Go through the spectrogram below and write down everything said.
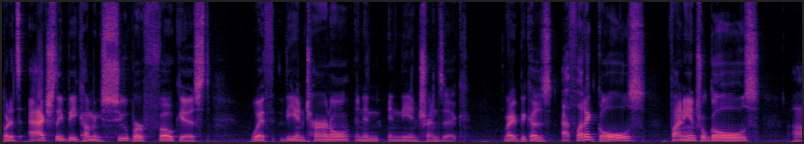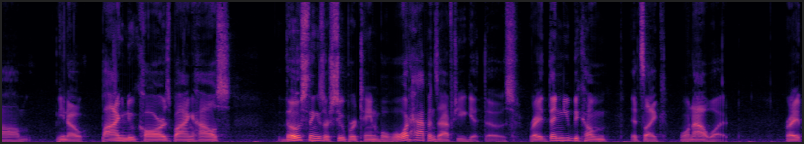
but it's actually becoming super focused with the internal and in, in the intrinsic, right? Because athletic goals, financial goals, um, you know, buying new cars, buying a house, those things are super attainable. Well, what happens after you get those, right? Then you become, it's like, well, now what, right?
